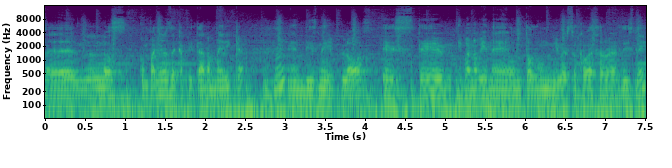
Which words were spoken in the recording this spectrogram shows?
eh, los compañeros de Capitán América en Disney Plus, este, y bueno, viene un, todo un universo que va a desarrollar Disney,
